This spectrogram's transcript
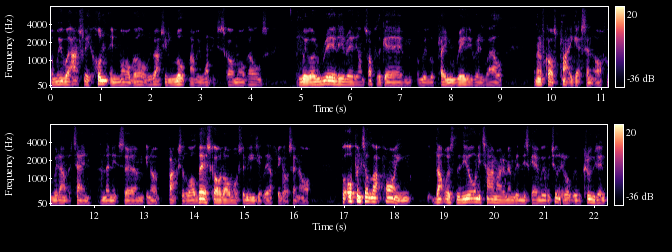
and we were actually hunting more goals. We actually looked like we wanted to score more goals. And we were really, really on top of the game and we were playing really, really well. And then, of course, Platty gets sent off and we're down to 10. And then it's, um, you know, backs to the wall. They scored almost immediately after he got sent off. But up until that point, that was the, the only time I remember in this game we were 2 0 up, we were cruising,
